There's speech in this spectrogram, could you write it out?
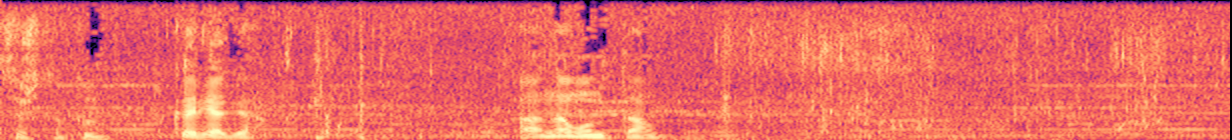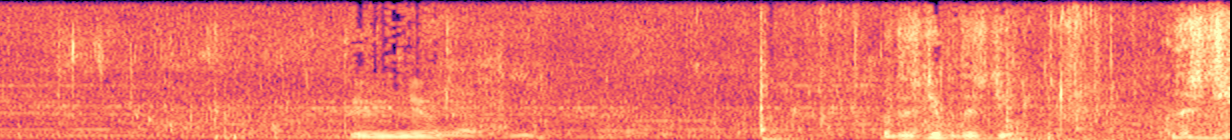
Сдается, что тут коряга. А она вон там. Ты мне... Подожди, подожди. Подожди.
